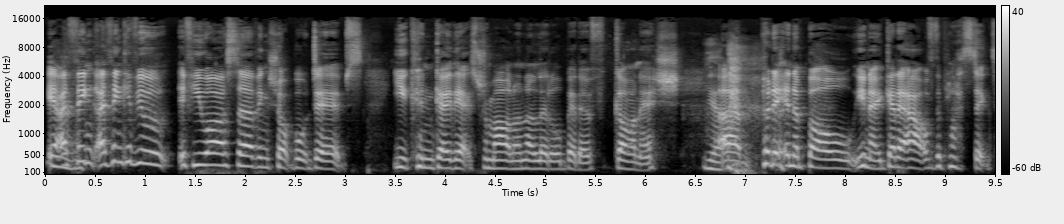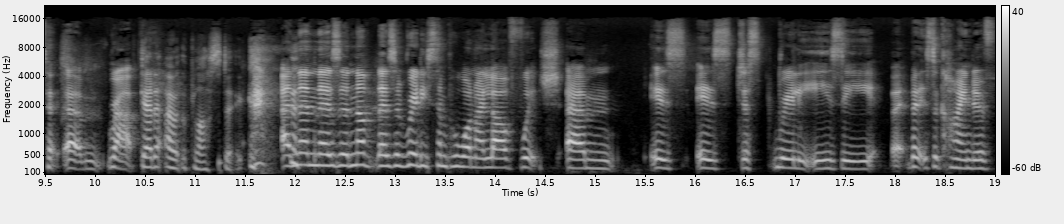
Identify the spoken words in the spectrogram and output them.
yeah. I think I think if you're if you are serving shop bought dips, you can go the extra mile on a little bit of garnish. Yeah. Um, put it in a bowl, you know, get it out of the plastic t- um, wrap. Get it out of the plastic. and then there's another there's a really simple one I love which um, is is just really easy but, but it's a kind of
